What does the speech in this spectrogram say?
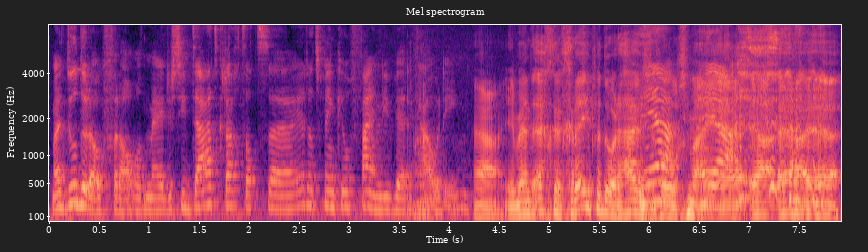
Maar doe er ook vooral wat mee. Dus die daadkracht, dat, eh, ja, dat vind ik heel fijn, die werkhouding. Ja, je bent echt gegrepen door huizen Ja, volgens mij. ja. Ja. Ja.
